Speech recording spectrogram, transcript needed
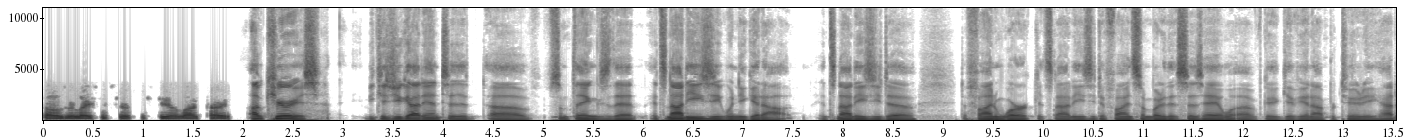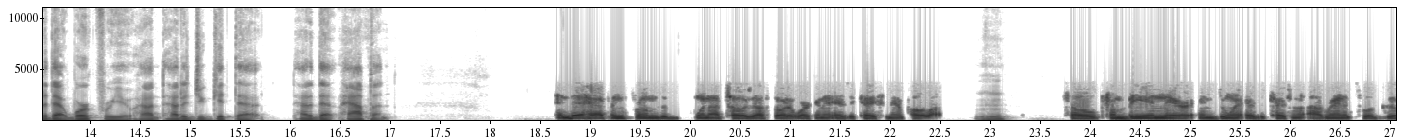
those relationships are still locked tight. I'm curious because you got into uh, some things that it's not easy when you get out. It's not easy to to find work. It's not easy to find somebody that says, "Hey, I'm going to give you an opportunity." How did that work for you? How how did you get that? How did that happen? And that happened from the when I told you I started working in education in Pollock. Mm-hmm. So from being there and doing education, I ran into a good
